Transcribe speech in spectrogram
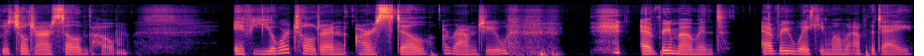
whose children are still in the home. If your children are still around you every moment, every waking moment of the day,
